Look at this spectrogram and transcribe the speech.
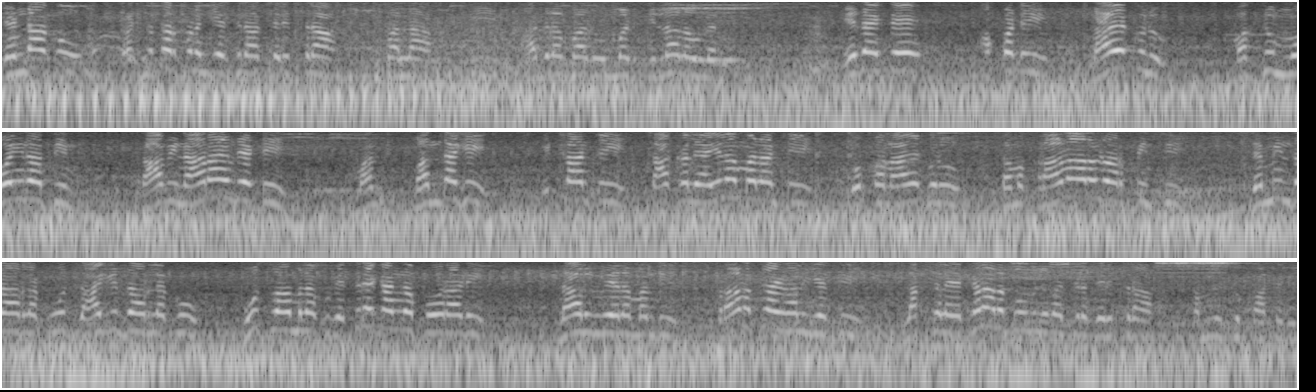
జెండాకు రక్తతర్పణం చేసిన చరిత్ర వల్ల ఈ ఆదిలాబాద్ ఉమ్మడి జిల్లాలో ఉన్నది. ఏదైతే అప్పటి నాయకులు మగ్దుం మోయినుద్దీన్ రావి నారాయణ రెడ్డి బందగి ఇట్లాంటి చాకలి ఐలమ్మ లాంటి గొప్ప నాయకులు తమ ప్రాణాలను అర్పించి జమీందారులకు జాగీర్దారులకు భూస్వాములకు వ్యతిరేకంగా పోరాడి నాలుగు వేల మంది ప్రాణత్యాగాలు చేసి లక్షల ఎకరాల భూమిని వచ్చిన చరిత్ర కమ్యూనిస్టు పార్టీది.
